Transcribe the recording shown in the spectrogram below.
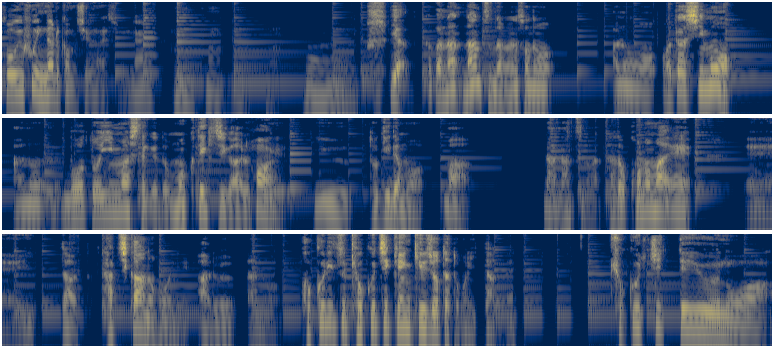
そういう風になるかもしれないですよね。うんうんうんうん。いや、だからな、なんつうんだろうね、その、あの、私も、あの、冒頭言いましたけど、目的地があるはいっていう時でも、まあ、ななんつうのかな、例えばこの前、えー行った、立川の方にある、あの、国立極地研究所ってとこに行ったのね。極地っていうのは、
